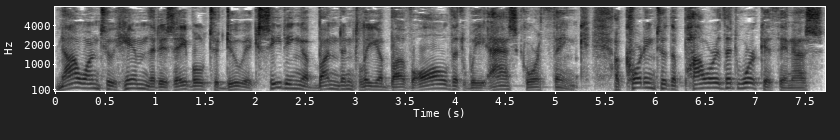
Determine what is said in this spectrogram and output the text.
Now unto him that is able to do exceeding abundantly above all that we ask or think, according to the power that worketh in us,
